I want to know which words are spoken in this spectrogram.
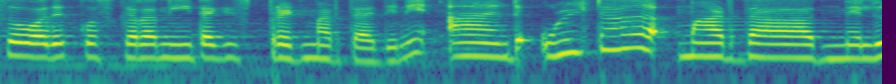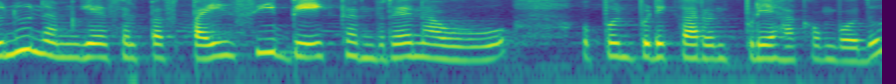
ಸೊ ಅದಕ್ಕೋಸ್ಕರ ನೀಟಾಗಿ ಸ್ಪ್ರೆಡ್ ಮಾಡ್ತಾ ಇದ್ದೀನಿ. ಆ್ಯಂಡ್ ಉಲ್ಟಾ ಮಾಡ್ದಾದ್ಮೇಲೂ ನಮಗೆ ಸ್ವಲ್ಪ ಸ್ಪೈಸಿ ಬೇಕಂದರೆ ನಾವು ಉಪ್ಪಿನ ಪುಡಿ, ಖಾರದ ಪುಡಿ ಹಾಕೊಬೋದು.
